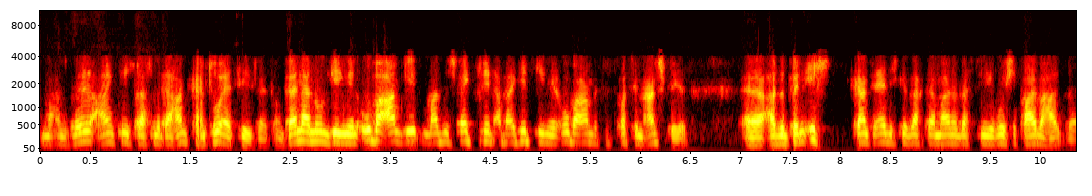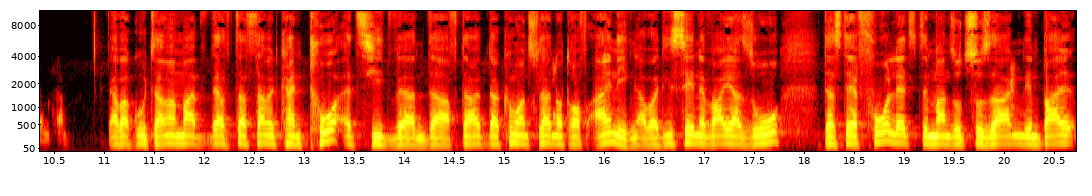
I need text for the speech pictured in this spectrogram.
man will eigentlich, dass mit der Hand kein Tor erzielt wird. Und wenn er nun gegen den Oberarm geht und man sich wegdreht, aber er geht gegen den Oberarm, ist es trotzdem Handspiel. Äh, also bin ich ganz ehrlich gesagt der Meinung, dass die ruhig beibehalten werden kann. Aber gut, sagen wir mal, dass damit kein Tor erzielt werden darf, da, da können wir uns vielleicht noch drauf einigen. Aber die Szene war ja so, dass der vorletzte Mann sozusagen den Ball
